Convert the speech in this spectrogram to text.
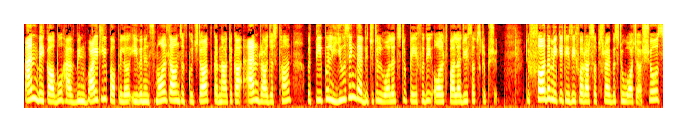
and Bekaboo have been widely popular even in small towns of Gujarat, Karnataka and Rajasthan with people using their digital wallets to pay for the Alt Balaji subscription. To further make it easy for our subscribers to watch our shows,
